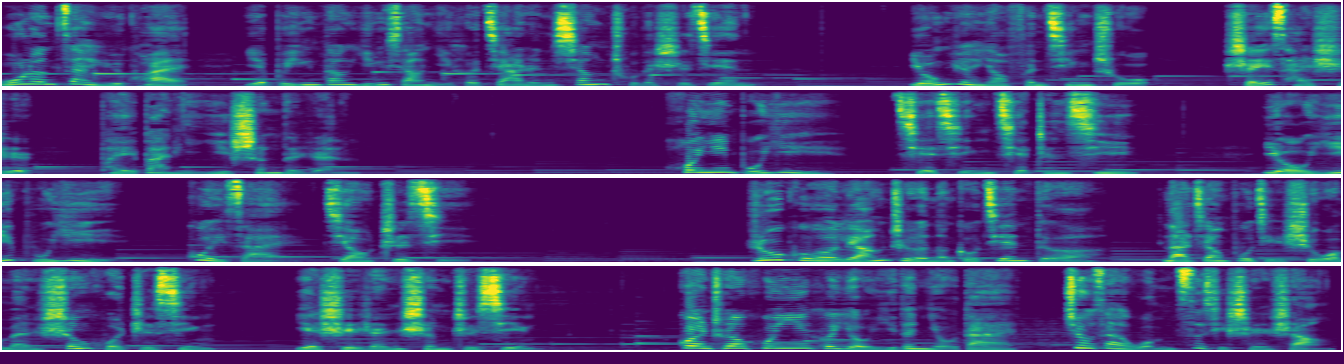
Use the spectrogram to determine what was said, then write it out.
无论再愉快，也不应当影响你和家人相处的时间。永远要分清楚，谁才是。陪伴你一生的人，婚姻不易，且行且珍惜；友谊不易，贵在交知己。如果两者能够兼得，那将不仅是我们生活之幸，也是人生之幸。贯穿婚姻和友谊的纽带就在我们自己身上，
